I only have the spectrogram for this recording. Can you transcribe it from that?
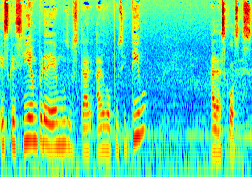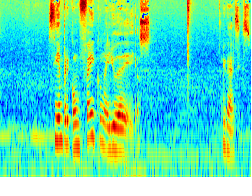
es que siempre debemos buscar algo positivo a las cosas siempre con fe y con ayuda de Dios. Gracias.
